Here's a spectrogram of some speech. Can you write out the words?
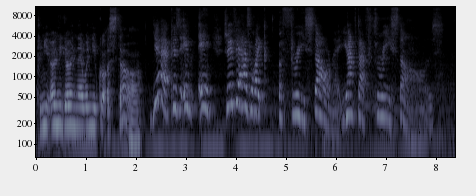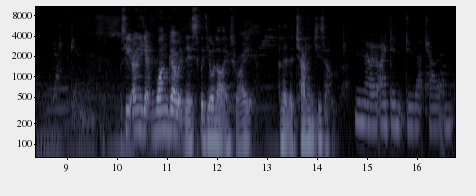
can you only go in there when you've got a star? Yeah, because if it so if it has like a three star on it, you have to have three stars. to get in there. So you only get one go at this with your lives, right? And then the challenge is over. No, I didn't do that challenge.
